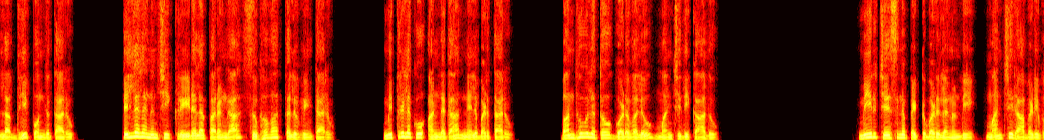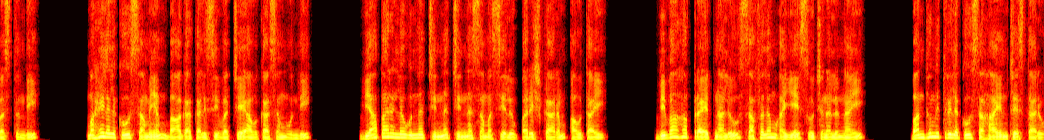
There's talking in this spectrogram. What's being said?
లబ్ధి పొందుతారు. పిల్లల నుంచి క్రీడల పరంగా శుభవార్తలు వింటారు. మిత్రులకు అండగా నిలబడతారు. బంధువులతో గొడవలు మంచిది కాదు. మీరు చేసిన పెట్టుబడుల నుండి మంచి రాబడి వస్తుంది. మహిళలకు సమయం బాగా కలిసి వచ్చే అవకాశం ఉంది. వ్యాపారంలో ఉన్న చిన్న చిన్న సమస్యలు పరిష్కారం అవుతాయి. వివాహ ప్రయత్నాలు సఫలం అయ్యే సూచనలున్నాయి. బంధుమిత్రులకు సహాయం చేస్తారు.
